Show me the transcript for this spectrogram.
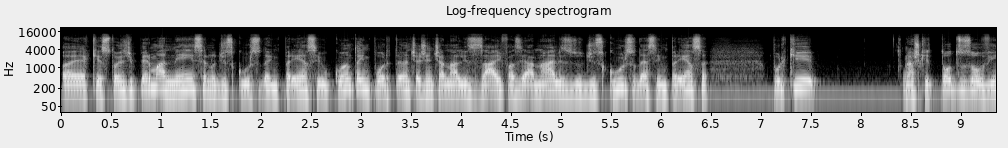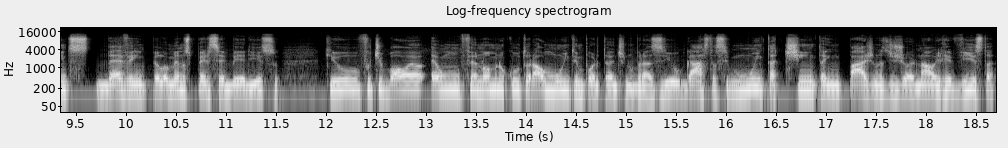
é, questões de permanência no discurso da imprensa e o quanto é importante a gente analisar e fazer análise do discurso dessa imprensa, porque acho que todos os ouvintes devem pelo menos perceber isso, que o futebol é, é um fenômeno cultural muito importante no Brasil, gasta-se muita tinta em páginas de jornal e revista,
